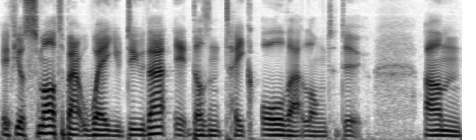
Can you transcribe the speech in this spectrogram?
if you're smart about where you do that, it doesn't take all that long to do. Um,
